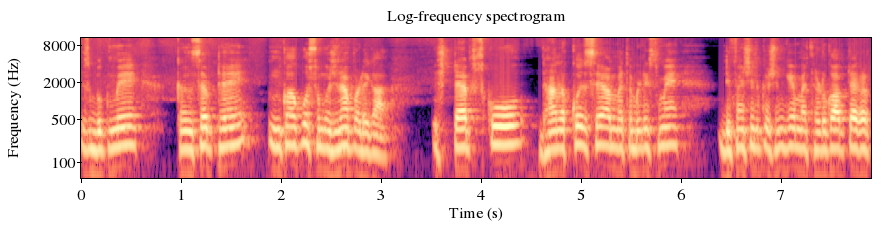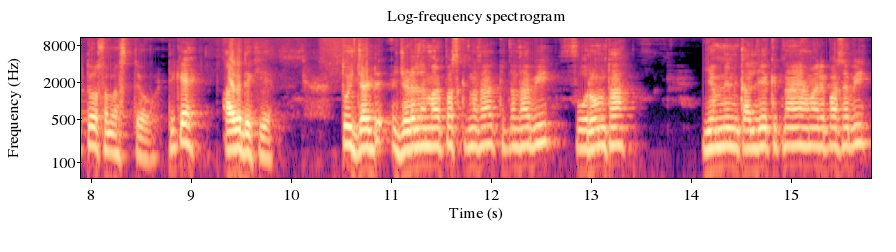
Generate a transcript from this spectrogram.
इस बुक में कंसेप्ट हैं। उनको आपको समझना पड़ेगा। स्टेप्स को ध्यान रखो जैसे आप मैथमेटिक्स में डिफेंशियल क्वेश्चन के मेथड को आप क्या करते हो, समझते हो। ठीक है? आगे देखिए। तो जड, जडल हमारे पास कितना था? कितना था अभी? फोर ओम था। ये हमने निकाल लिया। कितना है हमारे पास अभी?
